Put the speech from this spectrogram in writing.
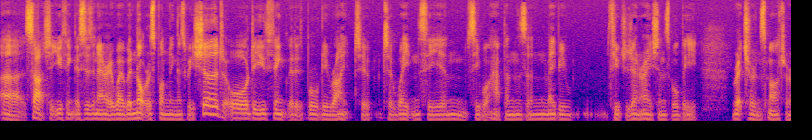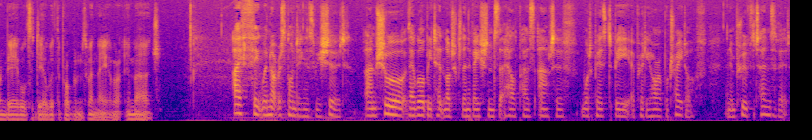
uh, such that you think this is an area where we're not responding as we should, or do you think that it's broadly right to to wait and see and see what happens, and maybe future generations will be richer and smarter and be able to deal with the problems when they emerge? I think we're not responding as we should. I'm sure there will be technological innovations that help us out of what appears to be a pretty horrible trade off and improve the terms of it.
